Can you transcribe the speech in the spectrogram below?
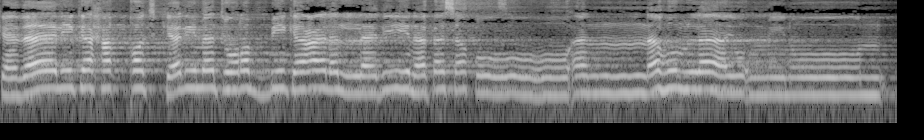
كذلك حقت كلمة ربك على الذين فسقوا أنهم لا يؤمنون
